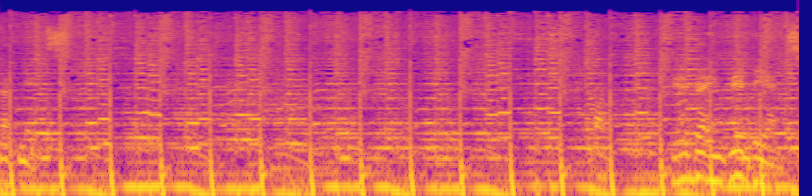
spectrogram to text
Instant mix. The ingredients.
